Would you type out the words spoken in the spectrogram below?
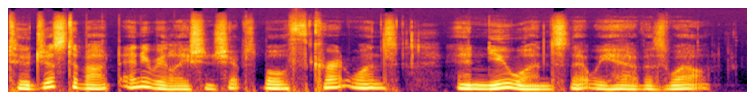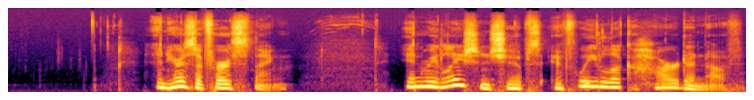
to just about any relationships, both current ones and new ones that we have as well. And here's the first thing in relationships, if we look hard enough,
